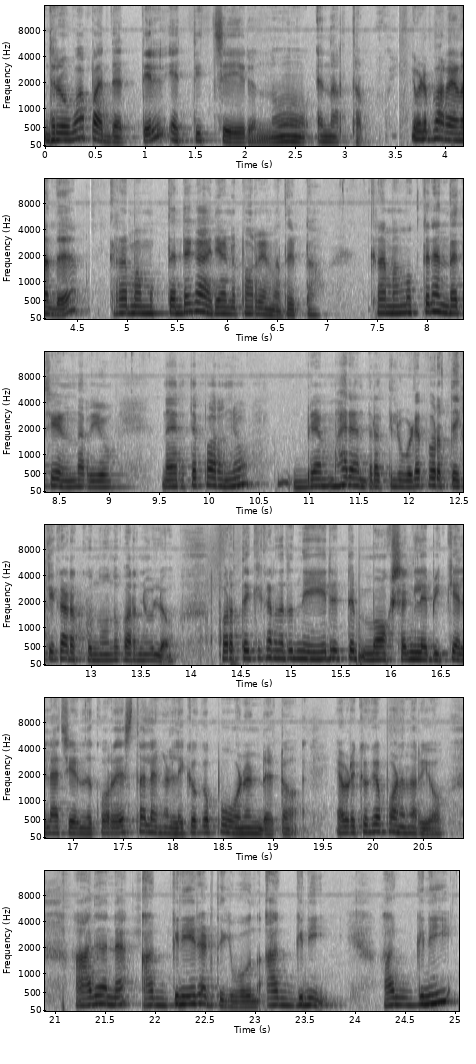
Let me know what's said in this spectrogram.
ധ്രുവപദത്തിൽ എത്തിച്ചേരുന്നു എന്നർത്ഥം. ഇവിടെ പറയണത് ക്രമമുക്തന്റെ കാര്യമാണ് പറയണത് കേട്ടോ. ക്രമമുക്തൻ എന്താ ചെയ്യണമെന്നറിയോ നേരത്തെ പറഞ്ഞു ബ്രഹ്മരന്ധ്രത്തിലൂടെ പുറത്തേക്ക് കടക്കുന്നു എന്ന് പറഞ്ഞല്ലോ പുറത്തേക്ക് കടന്നിട്ട് നേരിട്ട് മോക്ഷം ലഭിക്കുകയല്ല ചെയ്യുന്നത്. കുറേ സ്ഥലങ്ങളിലേക്കൊക്കെ പോകണുണ്ട് കേട്ടോ. എവിടേക്കൊക്കെ പോകണമെന്നറിയോ ആദ്യം തന്നെ അഗ്നിയുടെ അടുത്തേക്ക് പോകുന്നു. അഗ്നി. അഗ്നി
